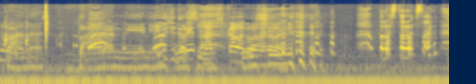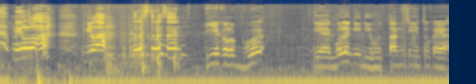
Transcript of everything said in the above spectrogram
panas. Baran ini Itu judulnya Natskal kalau nggak salah. pusing. terus-terusan. Nih lo ah. Gila. Terus-terusan. Iya kalau gue ya gue lagi di hutan sih itu kayak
